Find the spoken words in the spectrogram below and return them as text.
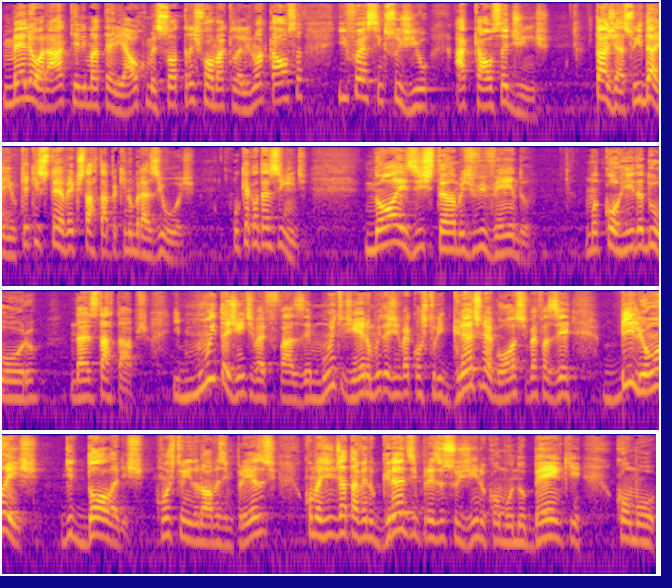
melhorar aquele material, começou a transformar aquilo ali numa calça e foi assim que surgiu a calça jeans. Tá, Gerson, e daí? O que, é que isso tem a ver com startup aqui no Brasil hoje? O que acontece é o seguinte: nós estamos vivendo uma corrida do ouro nas startups. E muita gente vai fazer muito dinheiro, muita gente vai construir grandes negócios, vai fazer bilhões de dólares construindo novas empresas, como a gente já está vendo grandes empresas surgindo, como Nubank, como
